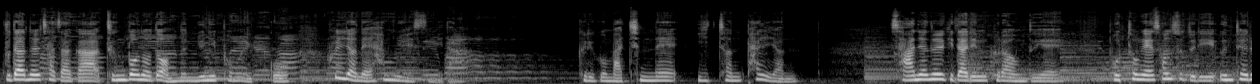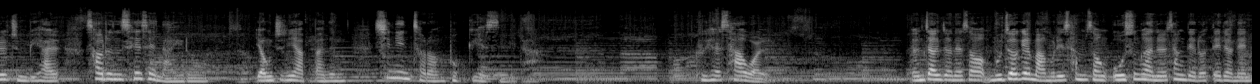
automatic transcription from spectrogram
구단을 찾아가 등번호도 없는 유니폼을 입고 훈련에 합류했습니다. 그리고 마침내 2008년 4년을 기다린 그라운드에 보통의 선수들이 은퇴를 준비할 33세 나이로 영준이 아빠는 신인처럼 복귀했습니다. 그해 4월 연장전에서 무적의 마무리 삼성 오승환을 상대로 때려낸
